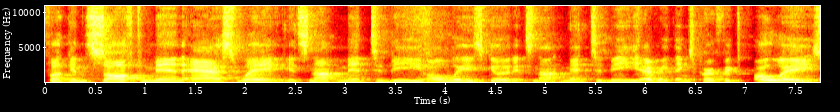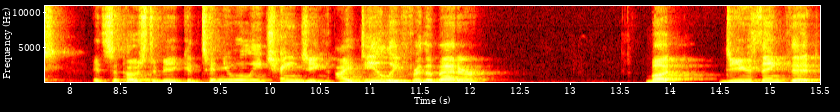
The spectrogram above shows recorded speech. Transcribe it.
fucking soft men ass way. It's not meant to be always good. It's not meant to be everything's perfect always. It's supposed to be continually changing, ideally for the better. But do you think that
